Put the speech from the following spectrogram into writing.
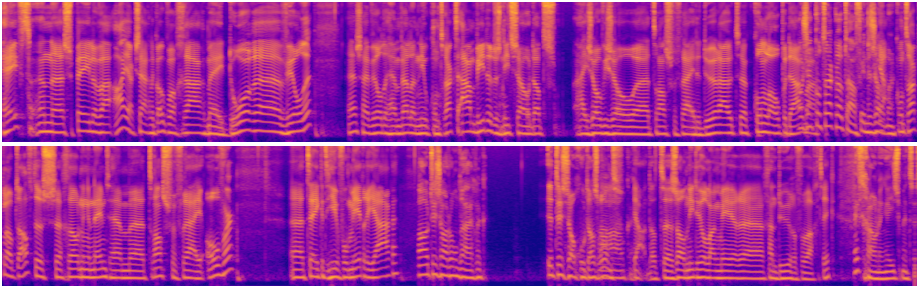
heeft. Een speler waar Ajax eigenlijk ook wel graag mee door wilde. Zij wilden hem wel een nieuw contract aanbieden. Dus niet zo dat hij sowieso eh, transfervrij de deur uit eh, kon lopen daar. Oh, zijn maar- contract loopt af in de zomer. ja, contract loopt af, dus eh, Groningen neemt hem transfervrij over. Tekent hier voor meerdere jaren. Oh, het is al rond eigenlijk. Het is zo goed als rond. Ah, oké. Ja, dat zal niet heel lang meer gaan duren, verwacht ik. Heeft Groningen iets met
